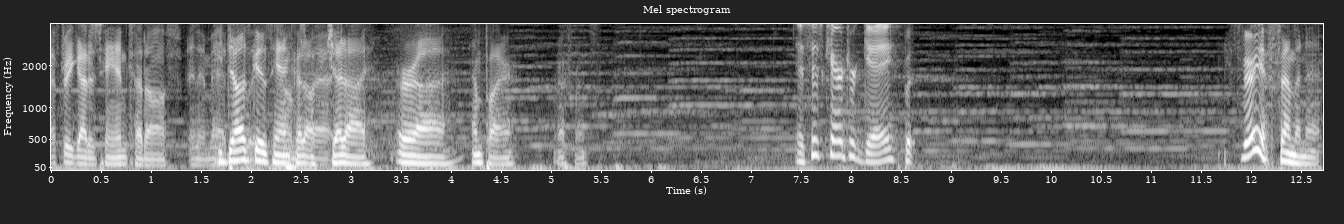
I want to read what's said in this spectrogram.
After he got his hand cut off, and it he does get his hand cut comes off. Jedi or uh, Empire reference. Is his character gay? But he's very effeminate.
